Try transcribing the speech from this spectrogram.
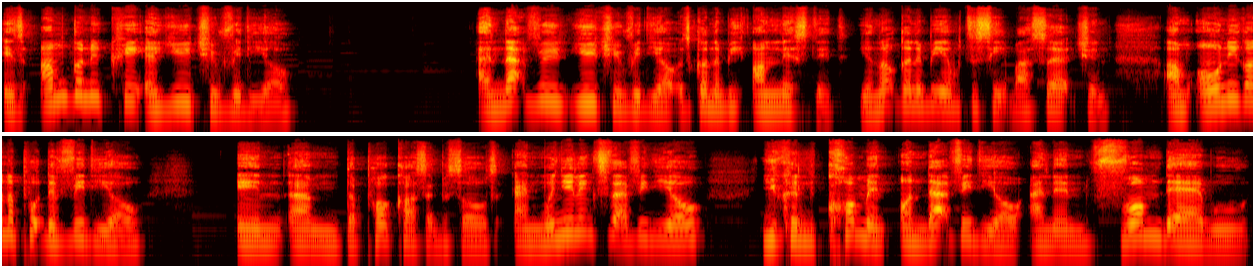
is I'm gonna create a YouTube video, and that YouTube video is gonna be unlisted. You're not gonna be able to see it by searching. I'm only gonna put the video in um the podcast episodes, and when you link to that video, you can comment on that video, and then from there we'll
